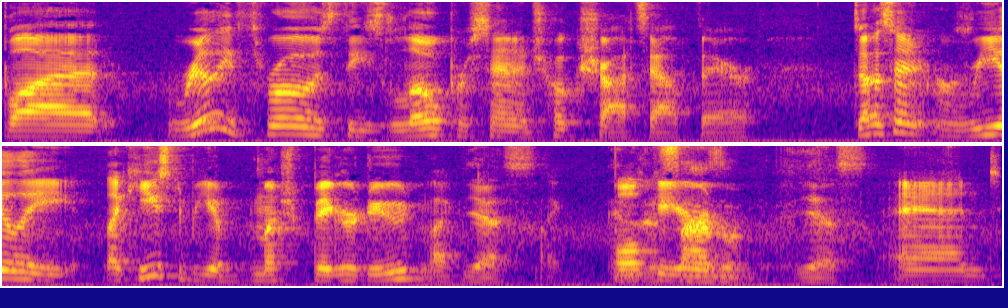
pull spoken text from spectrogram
but really throws these low percentage hook shots out there doesn't really like he used to be a much bigger dude, like Yes. like bulkier, of- yes. and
